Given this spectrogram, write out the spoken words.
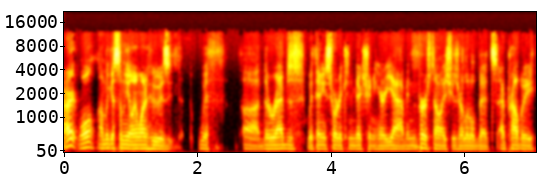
All right. Well, I'm gonna guess I'm the only one who is with uh, the Rebs with any sort of conviction here. Yeah, I mean the personnel issues are a little bit. I probably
